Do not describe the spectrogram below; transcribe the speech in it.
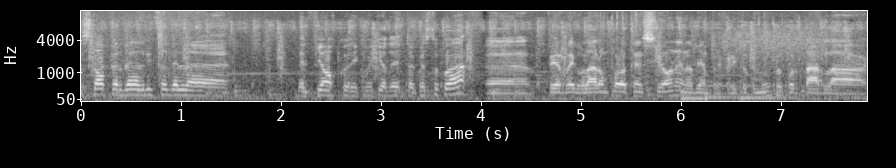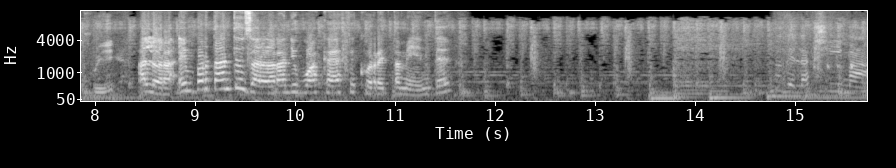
stopper della drizza del, del fiocco di cui ti ho detto è questo qua. Eh, per regolare un po' la tensione noi abbiamo preferito comunque portarla qui. Allora, è importante usare la radio VHF correttamente. Della cima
